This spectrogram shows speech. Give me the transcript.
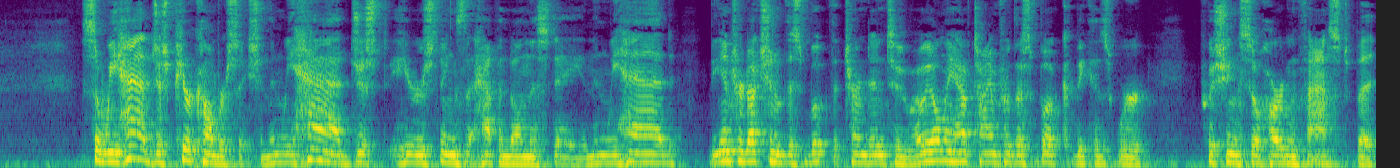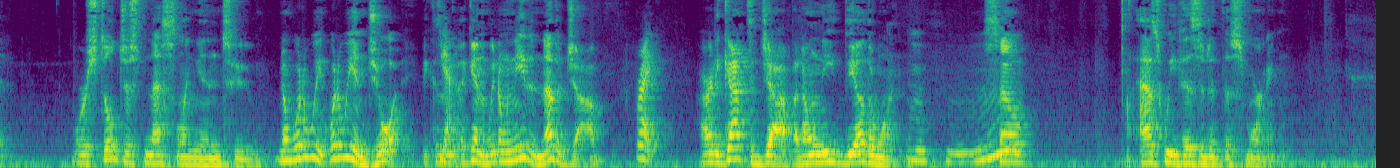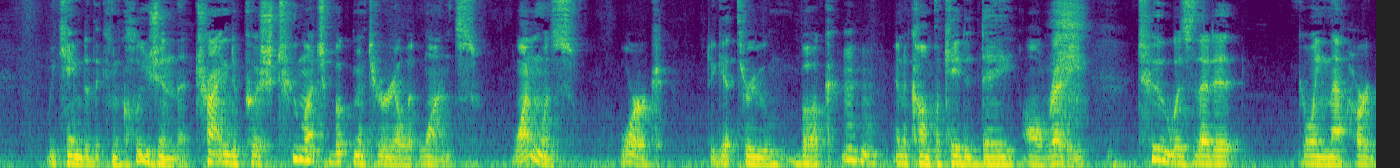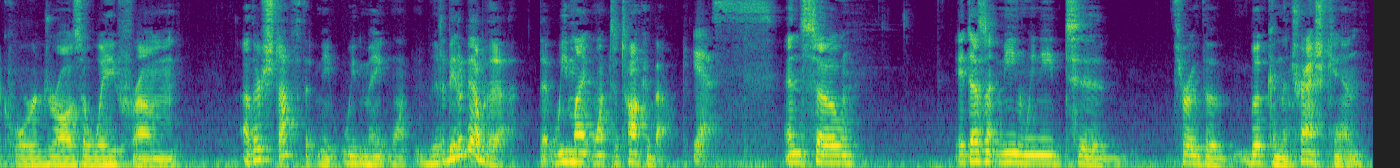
so we had just pure conversation then we had just here's things that happened on this day and then we had the introduction of this book that turned into oh, we only have time for this book because we're pushing so hard and fast but we're still just nestling into no what do we what do we enjoy because Yeah. again we don't need another job Right. I already got the job. I don't need the other one. Mm-hmm. So, as we visited this morning, we came to the conclusion that trying to push too much book material at once, one was work to get through book mm-hmm. in a complicated day already. Two was that it going that hardcore draws away from other stuff that we, we may want that we might want to talk about. Yes. And so it doesn't mean we need to throw the book in the trash can.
